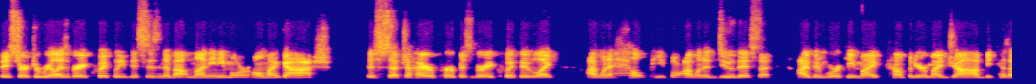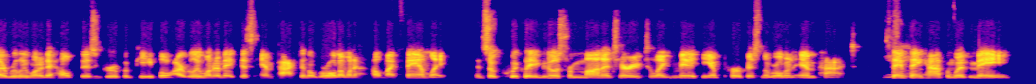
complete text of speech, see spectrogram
they start to realize very quickly this isn't about money anymore. Oh my gosh, there's such a higher purpose. Very quickly, like I want to help people. I want to do this. I've been working my company or my job because I really wanted to help this group of people. I really want to make this impact in the world. I want to help my family. And so quickly it goes from monetary to like making a purpose in the world and impact. Same thing happened with me.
